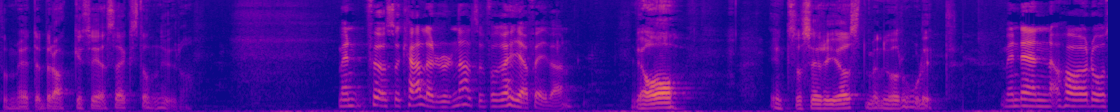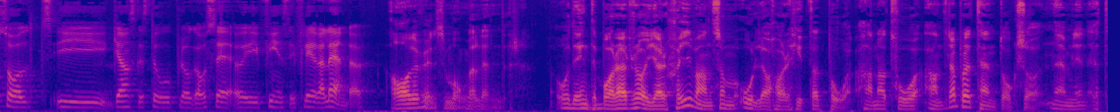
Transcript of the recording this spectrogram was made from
som heter Bracke C16 nu då. Men först så kallade du den alltså för röjarskivan? Ja, inte så seriöst men det var roligt. Men den har då sålt i ganska stor upplaga och finns i flera länder? Ja, det finns i många länder. Och det är inte bara röjarskivan som Olle har hittat på. Han har två andra patent också, nämligen ett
